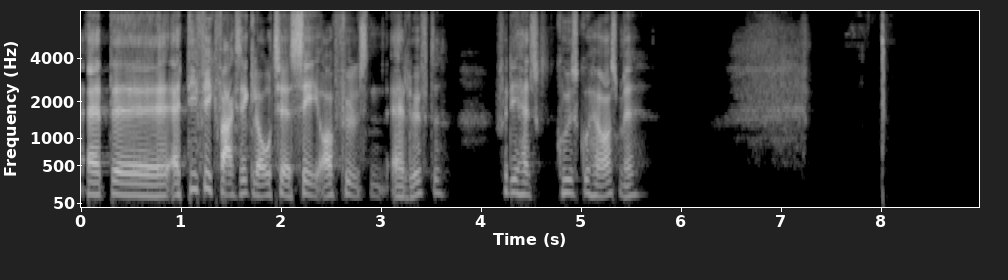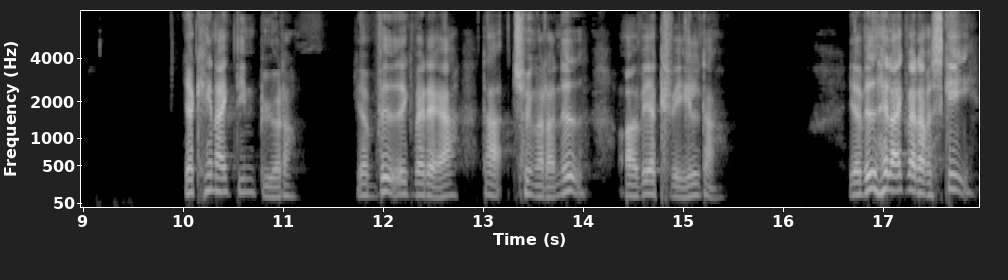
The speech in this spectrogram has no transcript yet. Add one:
at, øh, at de fik faktisk ikke lov til at se opfyldelsen af løftet, fordi hans Gud skulle have os med. Jeg kender ikke dine byrder. Jeg ved ikke, hvad det er, der tynger dig ned og er ved at kvæle dig. Jeg ved heller ikke, hvad der vil ske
